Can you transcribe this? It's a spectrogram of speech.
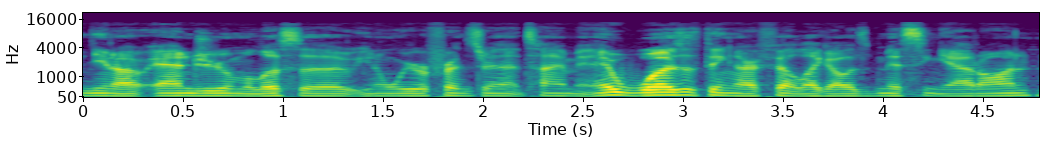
you know Andrew and Melissa you know we were friends during that time and it was a thing I felt like I was missing out on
